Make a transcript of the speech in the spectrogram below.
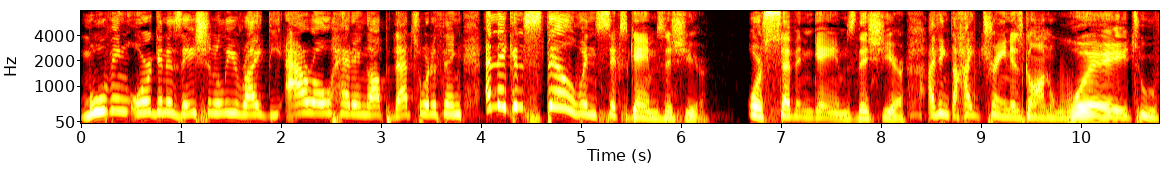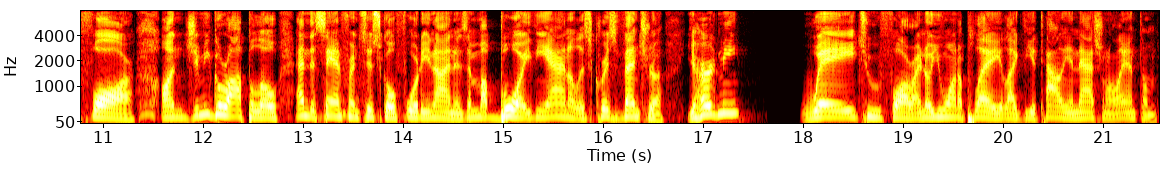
moving organizationally right, the arrow heading up, that sort of thing, and they can still win 6 games this year or seven games this year. I think the hype train has gone way too far on Jimmy Garoppolo and the San Francisco 49ers and my boy, the analyst, Chris Ventura. You heard me? Way too far. I know you want to play like the Italian national anthem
